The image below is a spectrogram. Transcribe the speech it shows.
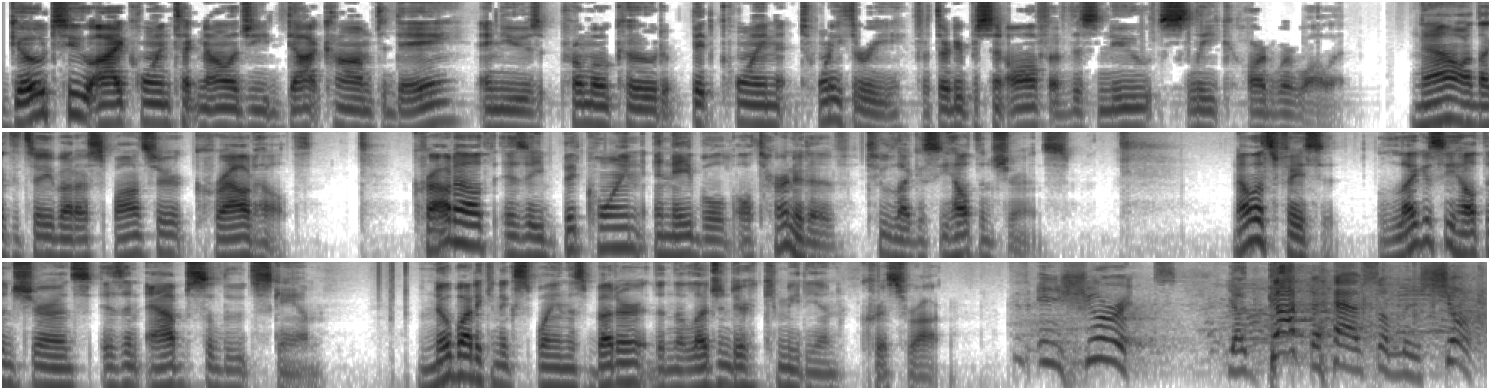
Go to iCointechnology.com today and use promo code Bitcoin23 for 30% off of this new sleek hardware wallet. Now, I'd like to tell you about our sponsor, CrowdHealth. CrowdHealth is a Bitcoin enabled alternative to legacy health insurance. Now, let's face it, legacy health insurance is an absolute scam. Nobody can explain this better than the legendary comedian Chris Rock. insurance. You got to have some insurance.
